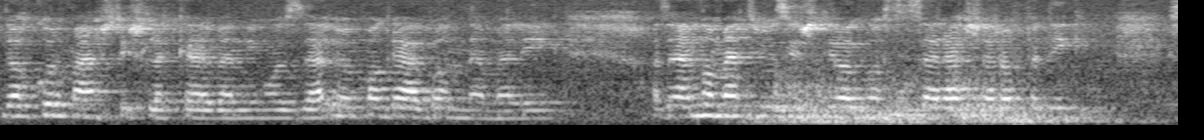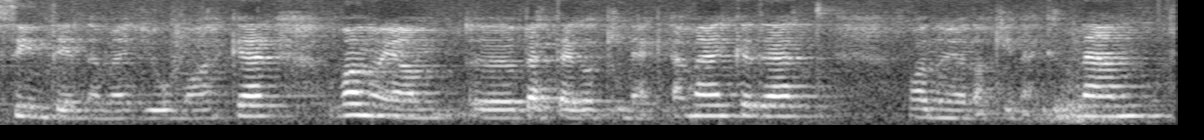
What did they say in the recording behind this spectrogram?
de akkor mást is le kell venni hozzá, önmagában nem elég. Az endometriózis diagnosztizálására pedig szintén nem egy jó marker. Van olyan beteg, akinek emelkedett, van olyan, akinek nem.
